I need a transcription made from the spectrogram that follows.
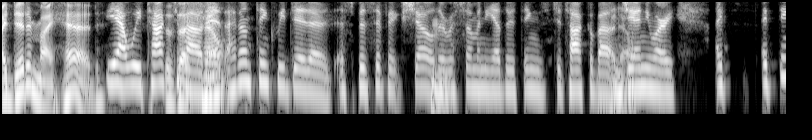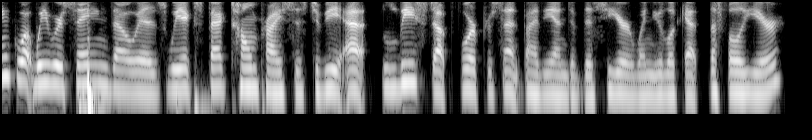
I did in my head. Yeah, we talked about it. I don't think we did a, a specific show. Hmm. There were so many other things to talk about in January. I I think what we were saying though is we expect home prices to be at least up four percent by the end of this year. When you look at the full year.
